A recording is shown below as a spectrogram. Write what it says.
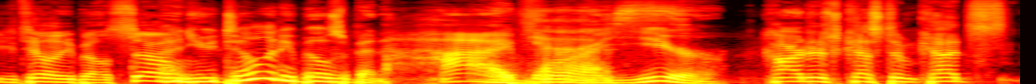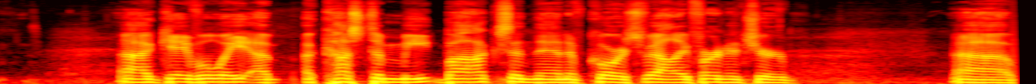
utility bills so And utility bills have been high for a year. Carter's Custom Cuts uh, gave away a, a custom meat box, and then of course Valley Furniture uh,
